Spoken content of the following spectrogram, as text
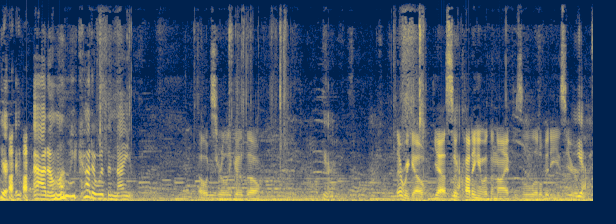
here, Adam, let me cut it with a knife. That looks really good though. Here, There we go. Yeah, so Yeah. cutting it with a knife is a little bit easier. yes.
